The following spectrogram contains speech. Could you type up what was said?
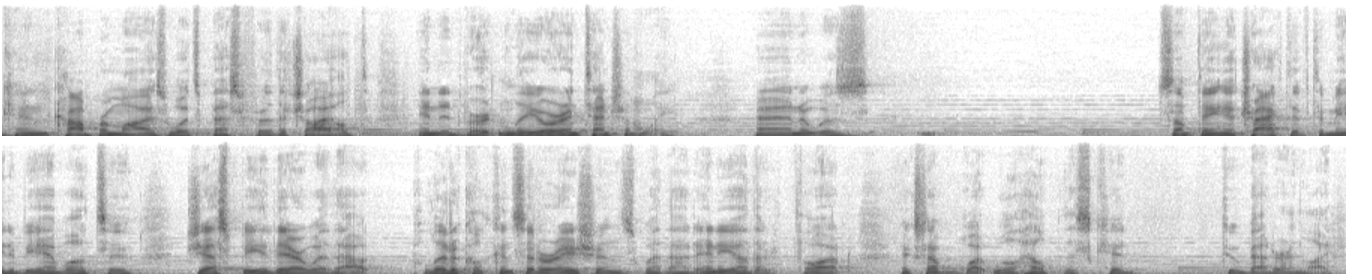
can compromise what's best for the child inadvertently or intentionally. And it was something attractive to me to be able to just be there without political considerations, without any other thought except what will help this kid do better in life.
